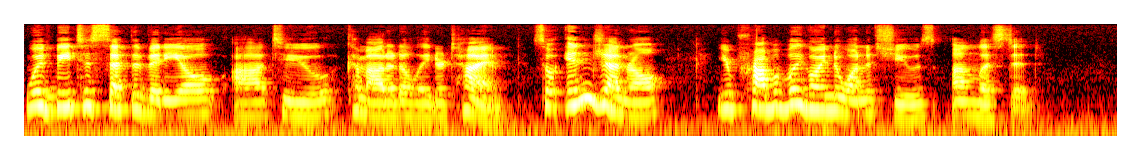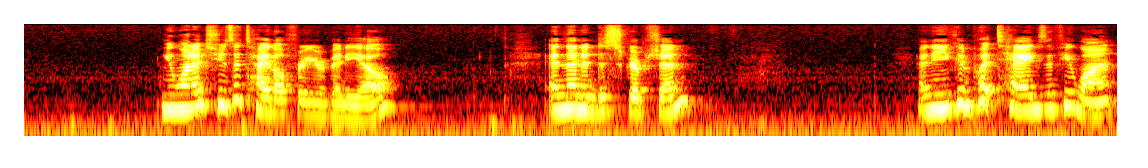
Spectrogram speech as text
would be to set the video uh, to come out at a later time. So in general, you're probably going to want to choose unlisted. You want to choose a title for your video and then a description. And then you can put tags if you want.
